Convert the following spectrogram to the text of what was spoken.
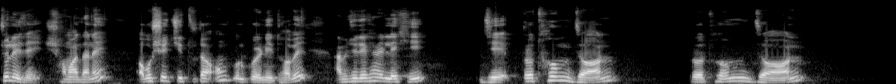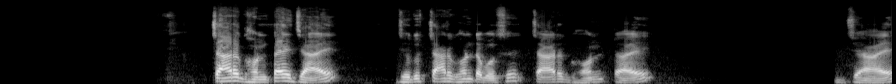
চলে যাই সমাধানে। অবশ্যই চিত্রটা অঙ্কন করে নিতে হবে। আমি যদি এখানে লিখি যে প্রথম জন প্রথম জন চার ঘন্টায় যায়, যেহেতু চার ঘণ্টা বলছে, চার ঘন্টায় যায়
